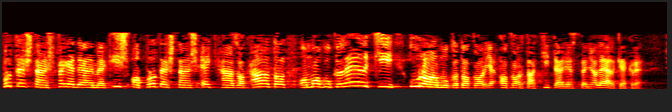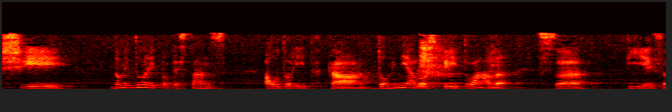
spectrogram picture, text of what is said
protestáns fejedelmek is a protestáns egyházak által a maguk lelki uralmukat akarja, akarták kiterjeszteni a lelkekre. Și domnitorii protestanți au dorit ca domnia lor spirituală să fie, să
